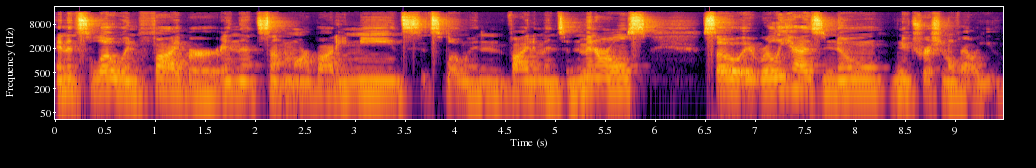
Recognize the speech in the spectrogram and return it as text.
And it's low in fiber, and that's something our body needs. It's low in vitamins and minerals. So it really has no nutritional value.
